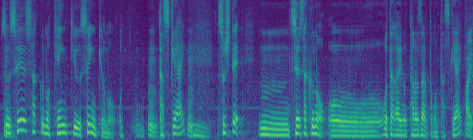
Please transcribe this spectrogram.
そういう政策の研究選挙の助け合い、そしてうん政策のお互いの足らざるところの助け合い、はい、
